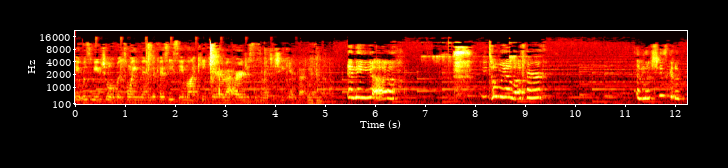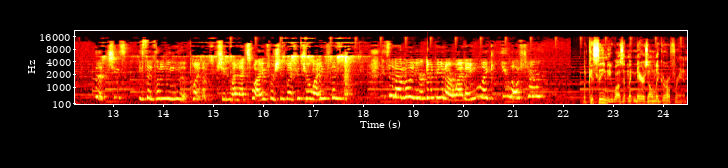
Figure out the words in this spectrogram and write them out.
it was mutual between them because he seemed like he cared about her just as much as she cared about him. And he, uh, he told me I love her. And that she's gonna, that she's, he said something to the point of she's my next wife or she's my future wife. And he said, Emily, you're going to be at our wedding. Like, he loved her. But Kazemi wasn't McNair's only girlfriend.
